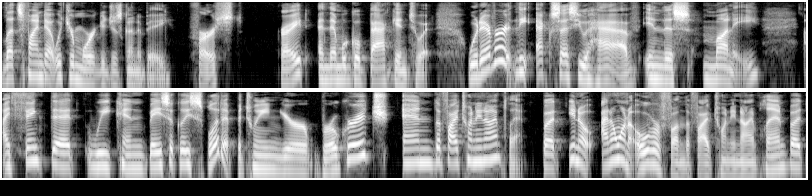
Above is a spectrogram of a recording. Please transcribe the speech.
Let's find out what your mortgage is going to be first, right? And then we'll go back into it. Whatever the excess you have in this money, I think that we can basically split it between your brokerage and the 529 plan. But, you know, I don't want to overfund the 529 plan, but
